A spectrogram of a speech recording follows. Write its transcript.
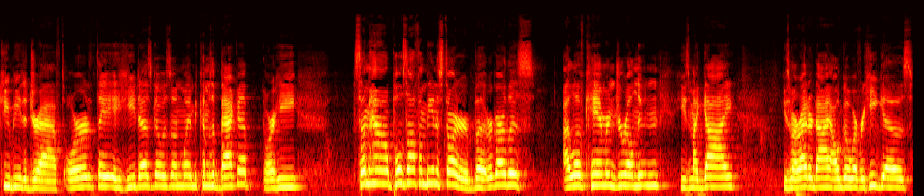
QB to draft, or they he does go his own way and becomes a backup, or he somehow pulls off on being a starter. But regardless, I love Cameron Jerrell Newton. He's my guy. He's my ride or die. I'll go wherever he goes,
